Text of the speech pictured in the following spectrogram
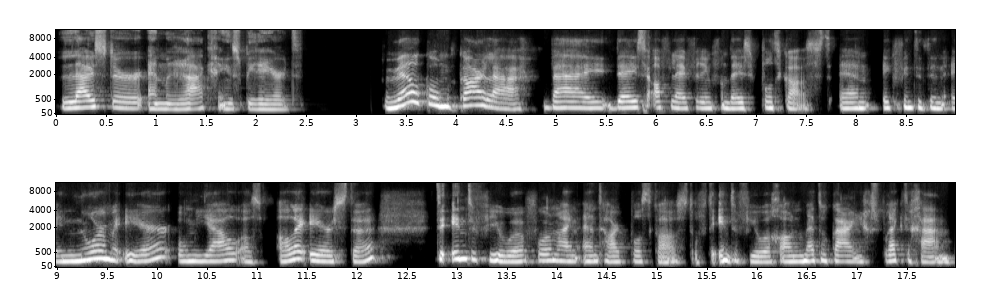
luister en raak geïnspireerd. Welkom Carla bij deze aflevering van deze podcast. En ik vind het een enorme eer om jou als allereerste te interviewen voor mijn End Heart podcast. Of te interviewen, gewoon met elkaar in gesprek te gaan.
